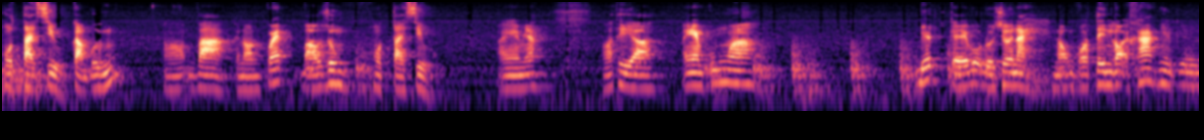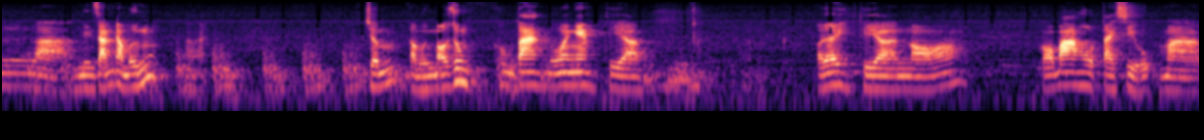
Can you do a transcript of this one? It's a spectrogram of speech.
hột tài xỉu cảm ứng đó, và cái nón quét báo dung hột tài xỉu. Anh em nhé. Đó thì à, anh em cũng à, biết cái bộ đồ chơi này nó cũng có tên gọi khác như là miếng dán cảm ứng. Đấy. chấm cảm ứng báo dung không tang đúng không anh em? Thì à, ở đây thì à, nó có ba hột tài xỉu mà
